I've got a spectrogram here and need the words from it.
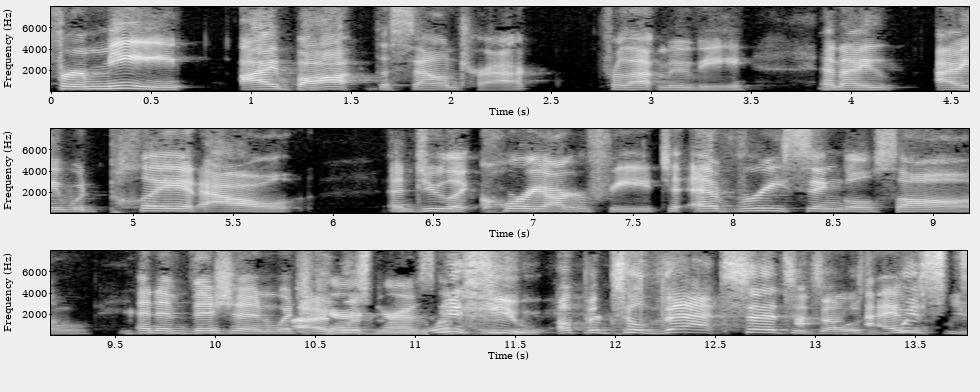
for me, I bought the soundtrack for that movie and I I would play it out and do like choreography to every single song and envision which I character was I was with you up until that sentence. I was I with was you.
